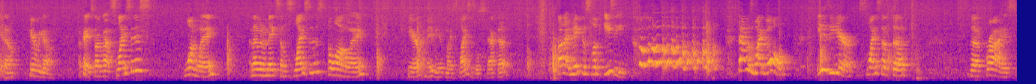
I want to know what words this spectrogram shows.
you know, here we go. Okay, so I've got slices one way, and I'm going to make some slices the long way. Here, maybe if my slices will stack up. Thought I'd make this look easy. that was my goal. Easy here. Slice up the, the fries.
